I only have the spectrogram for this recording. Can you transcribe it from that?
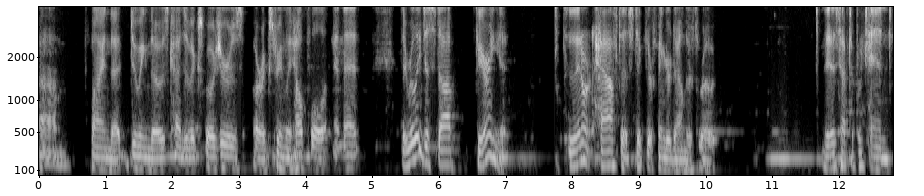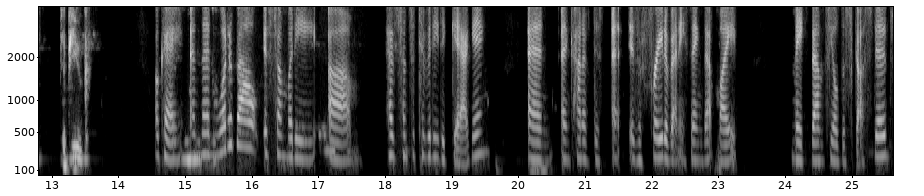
um, find that doing those kinds of exposures are extremely helpful, and that they really just stop fearing it. So they don't have to stick their finger down their throat. They just have to pretend to puke. Okay. And then what about if somebody um, has sensitivity to gagging? and and kind of dis- is afraid of anything that might make them feel disgusted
